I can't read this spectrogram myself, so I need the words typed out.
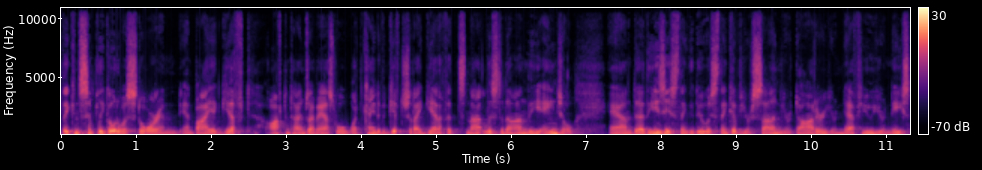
They can simply go to a store and, and buy a gift. Oftentimes I'm asked, well, what kind of a gift should I get if it's not listed on the angel? And uh, the easiest thing to do is think of your son, your daughter, your nephew, your niece,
